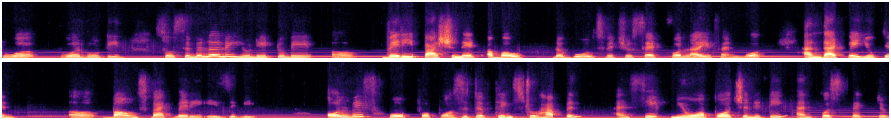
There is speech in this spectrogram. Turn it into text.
to a to a routine. So similarly, you need to be uh, very passionate about the goals which you set for life and work, and that way you can uh, bounce back very easily. Always hope for positive things to happen and seek new opportunity and perspective.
